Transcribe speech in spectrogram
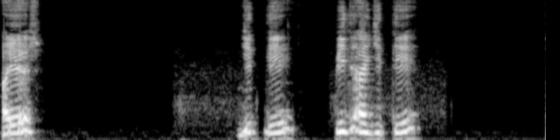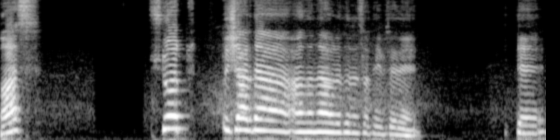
Hayır. Gitti. Bir daha gitti. Pas. Şut. Dışarıda. Ananı avradını satayım seni. Gitti.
